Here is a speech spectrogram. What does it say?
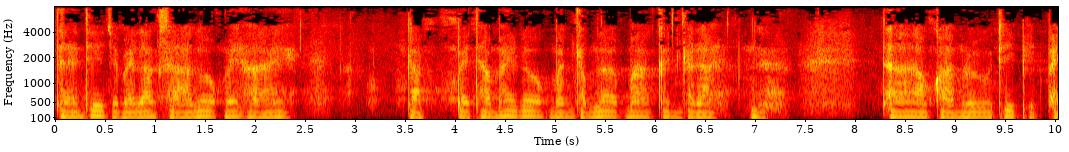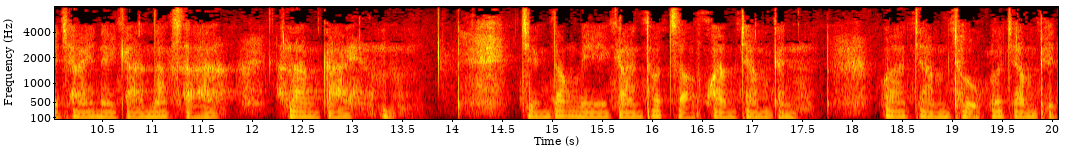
แทนที่จะไปรักษาโรคไม่หาย กลับไปทำให้โรคมันกำเริบมากขึ้นก็ได้ ถ้าเอาความรู้ที่ผิดไปใช้ในการรักษาร่างกาย จึงต้องมีการทดสอบความจำกัน ว่าจำถูกหรือจำผิด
